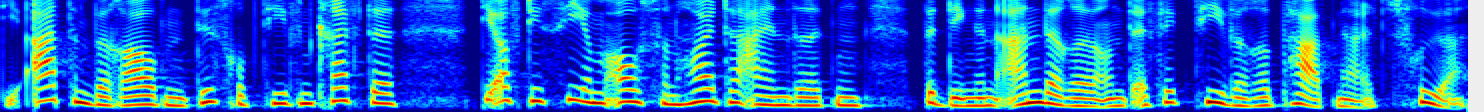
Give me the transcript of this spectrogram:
Die atemberaubend disruptiven Kräfte, die auf die CMOs von heute einwirken, bedingen andere und effektivere Partner als früher.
